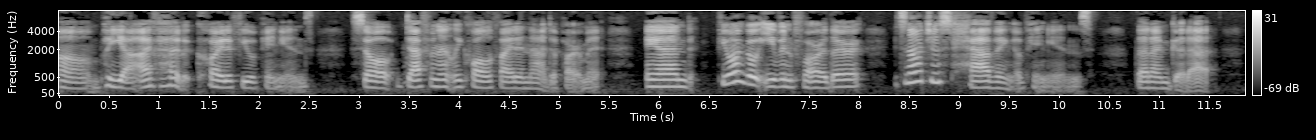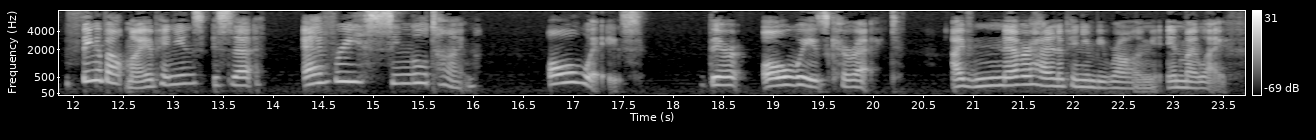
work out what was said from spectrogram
Um, but yeah, I've had quite a few opinions. So definitely qualified in that department. And if you want to go even farther, it's not just having opinions that I'm good at. The thing about my opinions is that every single time, always, they're always correct. I've never had an opinion be wrong in my life.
